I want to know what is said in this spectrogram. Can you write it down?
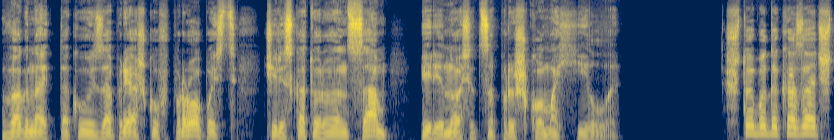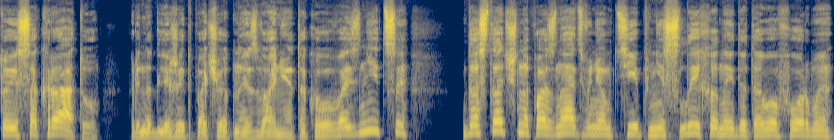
вогнать такую запряжку в пропасть, через которую он сам переносится прыжком Ахилла. Чтобы доказать, что и Сократу принадлежит почетное звание такого возницы, достаточно познать в нем тип неслыханной до того формы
